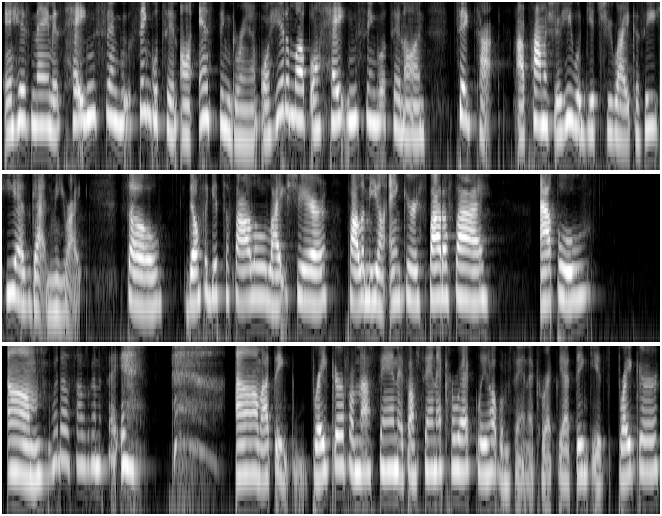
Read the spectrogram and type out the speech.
and his name is Hayden Singleton on Instagram, or hit him up on Hayden Singleton on TikTok. I promise you, he will get you right because he he has gotten me right. So don't forget to follow, like, share, follow me on Anchor, Spotify, Apple. Um, what else I was gonna say? um, I think Breaker. If I'm not saying if I'm saying that correctly, hope I'm saying that correctly. I think it's Breaker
